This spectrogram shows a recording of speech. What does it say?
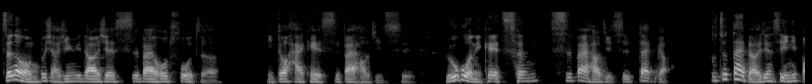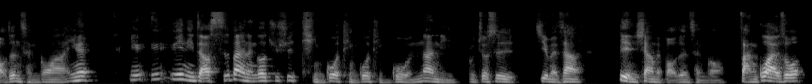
真的，我们不小心遇到一些失败或挫折，你都还可以失败好几次。如果你可以撑失败好几次，代表不就代表一件事情，你保证成功啊？因为，因为，因为，因为你只要失败能够继续挺过、挺过、挺过，那你不就是基本上变相的保证成功？反过来说，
